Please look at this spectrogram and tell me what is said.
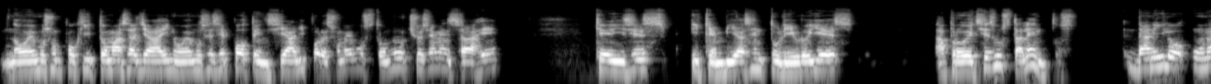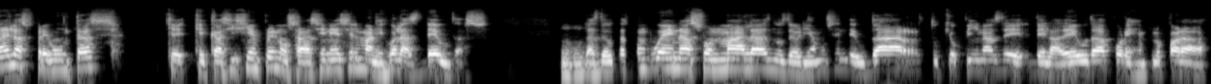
no vemos un poquito más allá y no vemos ese potencial y por eso me gustó mucho ese mensaje que dices y que envías en tu libro y es aproveche sus talentos. Danilo, una de las preguntas que, casi siempre nos hacen es el manejo de las deudas. Las deudas son buenas, son malas, nos deberíamos endeudar. ¿Tú qué opinas de, de la deuda, por ejemplo, para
